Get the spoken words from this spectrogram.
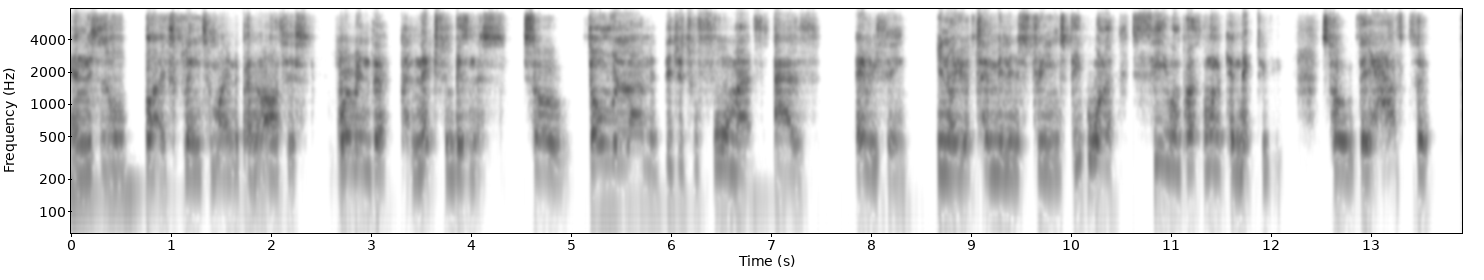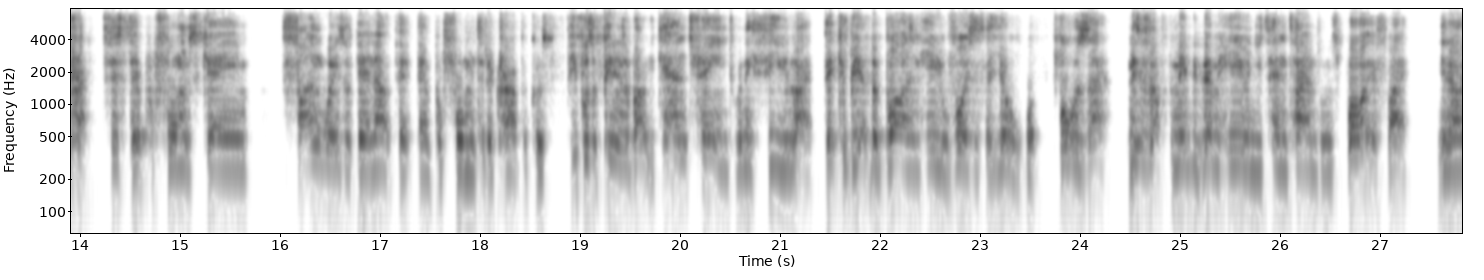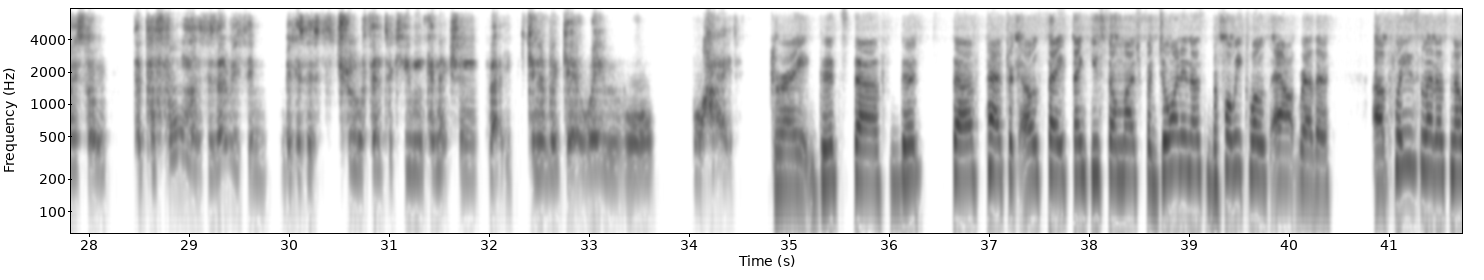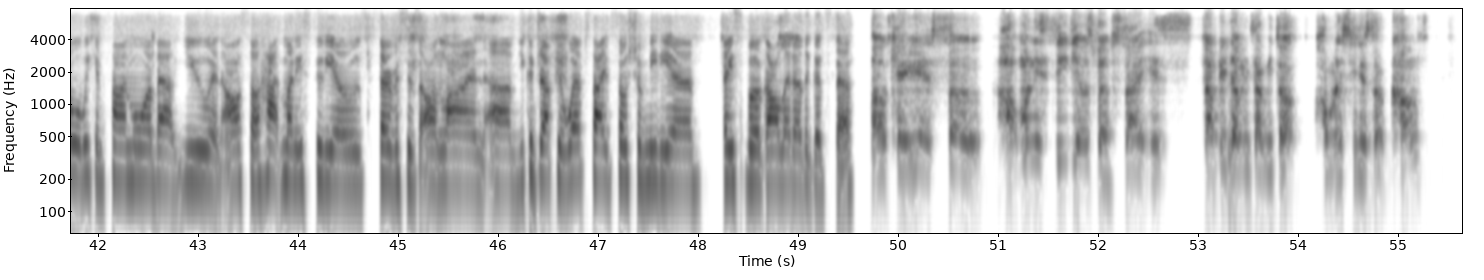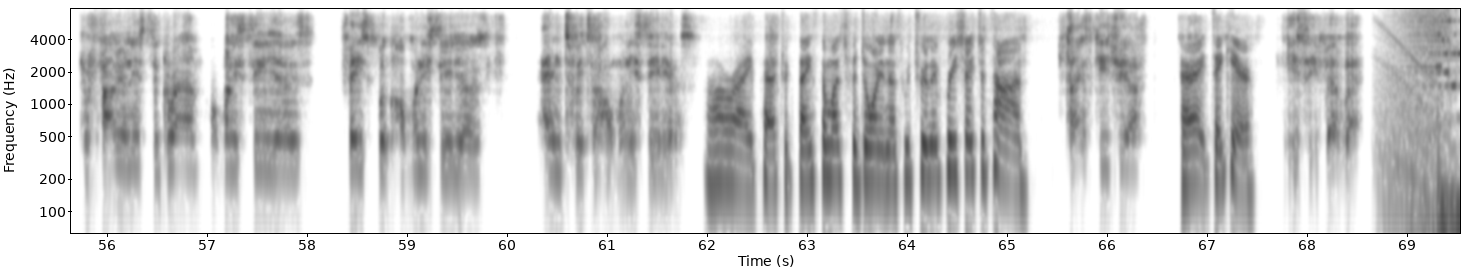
And this is what I explain to my independent artists. We're in the connection business. So don't rely on the digital formats as everything. You know, your 10 million streams. People want to see you in person, want to connect with you. So they have to practice their performance game, find ways of getting out there and performing to the crowd because people's opinions about you can change when they see you live. They could be at the bar and hear your voice and say, yo, what, what was that? This is after maybe them hearing you 10 times on Spotify, you know, so the performance is everything because it's the true, authentic human connection that you can never get away with or, or hide. Great. Good stuff. Good stuff. Patrick Osei, thank you so much for joining us. Before we close out, rather, uh, please let us know where we can find more about you and also Hot Money Studios services online. Um, you can drop your website, social media, Facebook, all that other good stuff. Okay, yeah. So Hot Money Studios website is www.hotmoneystudios.com. You can find me on Instagram, Hot Money Studios, Facebook, Hot Money Studios, and Twitter, Hot Money Studios. All right, Patrick. Thanks so much for joining us. We truly appreciate your time. Thanks, Keetria. All right, take care. You too. Bye bye.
